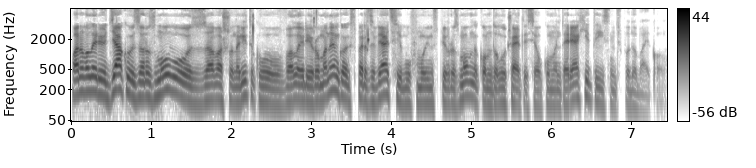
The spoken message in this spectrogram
Пане Валерію, дякую за розмову за вашу аналітику. Валерій Романенко, експерт з авіації, був моїм співрозмовником. Долучайтеся у коментарях і тисніть вподобайку.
